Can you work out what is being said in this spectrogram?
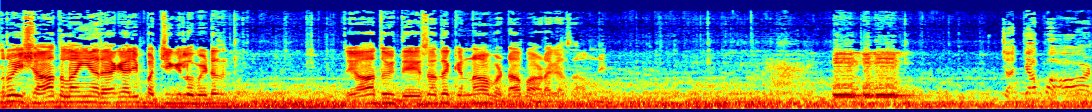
ਇਧਰੋਂ ਹੀ ਸ਼ਾਹ ਤਲਾਈਆਂ ਰਹਿ ਗਿਆ ਜੀ 25 ਕਿਲੋਮੀਟਰ। ਤੇ ਆ ਤੁਸੀਂ ਦੇਖ ਸਕਦੇ ਕਿੰਨਾ ਵੱਡਾ ਪਹਾੜ ਹੈਗਾ ਸਾਹਮਣੇ। ਚਾਚਾ ਪਹਾੜ।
